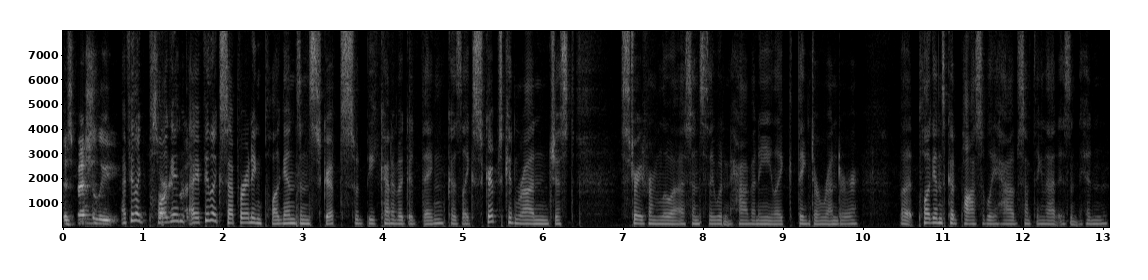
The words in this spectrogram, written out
especially I feel like Sorry, plugin. ahead. I feel like separating plugins and scripts would be kind of a good thing because like scripts can run just straight from Lua since they wouldn't have any like thing to render, but plugins could possibly have something that isn't hidden.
